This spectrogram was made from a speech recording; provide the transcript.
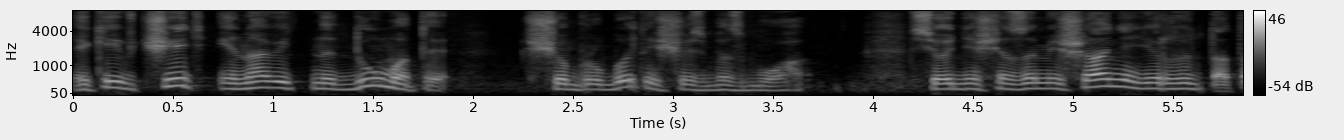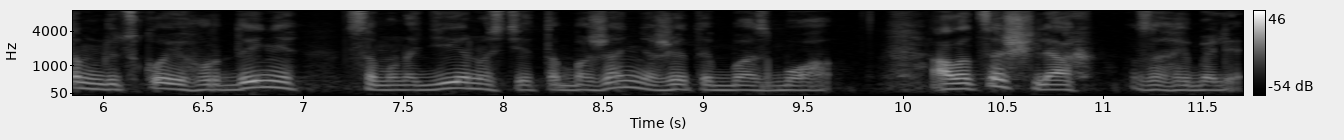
який вчить і навіть не думати, щоб робити щось без Бога. Сьогоднішнє замішання є результатом людської гордині, самонадіяності та бажання жити без Бога. Але це шлях загибелі.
